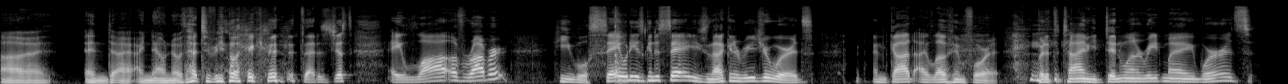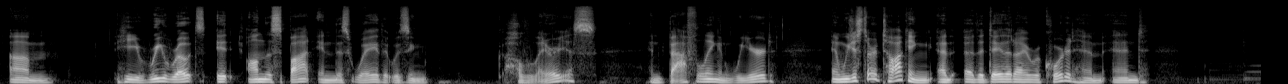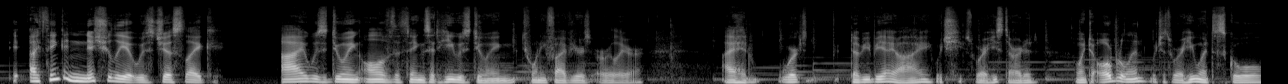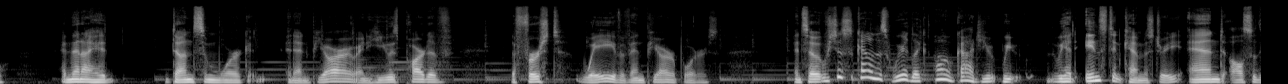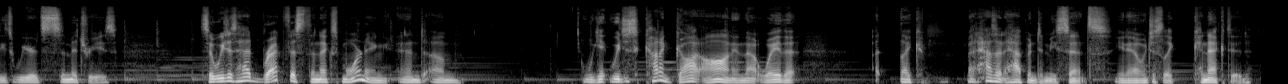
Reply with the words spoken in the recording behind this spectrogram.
Uh, and uh, I now know that to be like that is just a law of Robert. He will say what he's going to say. He's not going to read your words, and God, I love him for it. But at the time, he didn't want to read my words. Um, he rewrote it on the spot in this way that was in- hilarious and baffling and weird. And we just started talking at, at the day that I recorded him, and it, I think initially it was just like I was doing all of the things that he was doing 25 years earlier. I had worked WBAI, which is where he started. I went to Oberlin, which is where he went to school. And then I had done some work at NPR, and he was part of the first wave of NPR reporters. And so it was just kind of this weird, like, oh God, you, we we had instant chemistry and also these weird symmetries. So we just had breakfast the next morning, and um, we we just kind of got on in that way that like that hasn't happened to me since. You know, we just like connected,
